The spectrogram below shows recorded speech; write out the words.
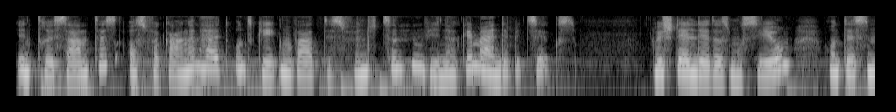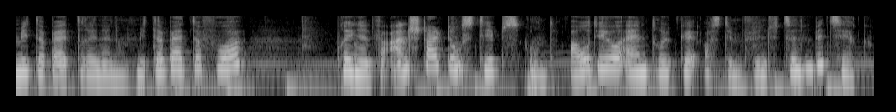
Interessantes aus Vergangenheit und Gegenwart des 15. Wiener Gemeindebezirks. Wir stellen dir das Museum und dessen Mitarbeiterinnen und Mitarbeiter vor, bringen Veranstaltungstipps und Audioeindrücke aus dem 15. Bezirk.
